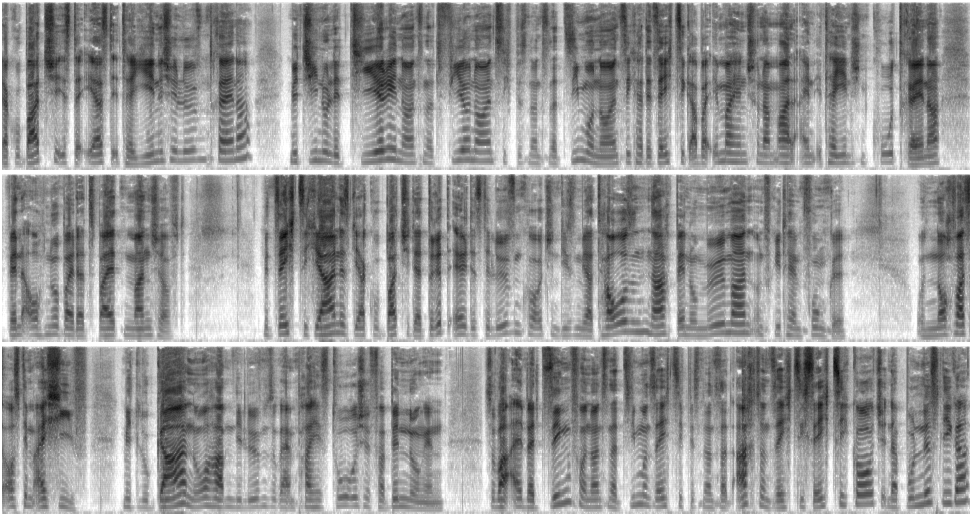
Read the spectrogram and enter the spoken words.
Jacobacci ist der erste italienische Löwentrainer. Mit Gino Lettieri 1994 bis 1997 hatte 60 aber immerhin schon einmal einen italienischen Co-Trainer, wenn auch nur bei der zweiten Mannschaft. Mit 60 Jahren ist Jacobacci der drittälteste Löwencoach in diesem Jahrtausend nach Benno Müllmann und Friedhelm Funkel. Und noch was aus dem Archiv. Mit Lugano haben die Löwen sogar ein paar historische Verbindungen. So war Albert Singh von 1967 bis 1968 60 Coach in der Bundesliga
